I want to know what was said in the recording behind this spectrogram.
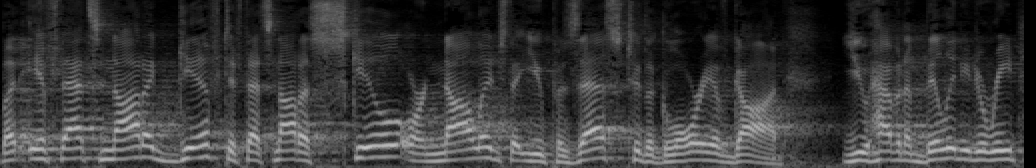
But if that's not a gift, if that's not a skill or knowledge that you possess to the glory of God, you have an ability to read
